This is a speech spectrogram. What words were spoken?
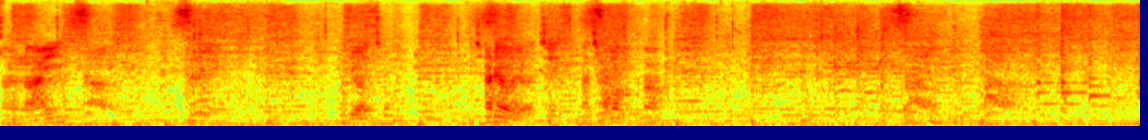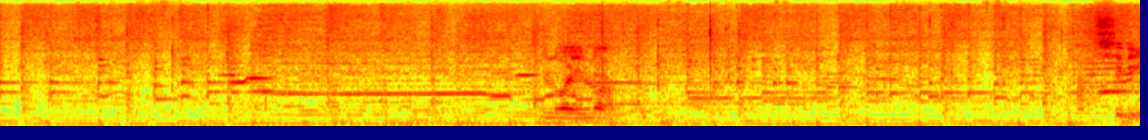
아, 라인 어디였어? 자리 어디였지? 아 잡았구나. 일로와 일로와. 확실히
